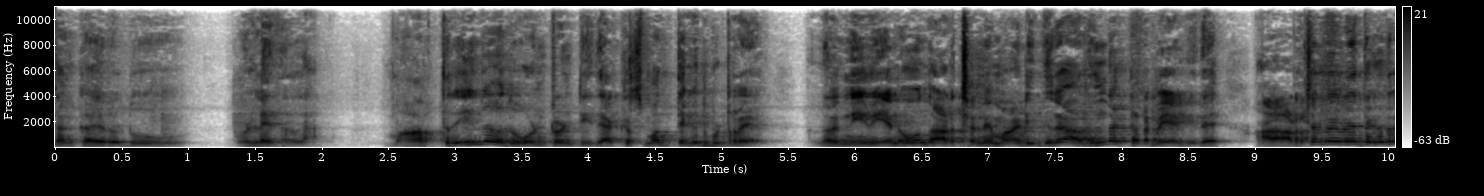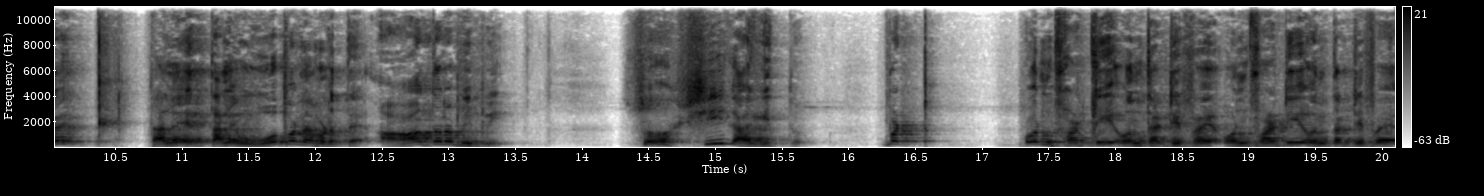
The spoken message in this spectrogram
ತನಕ ಇರೋದು ಒಳ್ಳೇದಲ್ಲ. ಮಾತ್ರೆಯಿಂದ ಅದು ಒನ್ ಟ್ವೆಂಟಿ ಇದೆ. ಅಕಸ್ಮಾತ್ ತೆಗೆದುಬಿಟ್ರೆ, ಅಂದರೆ ಏನೋ ಒಂದು ಅಡಚಣೆ ಮಾಡಿದ್ದೀರಾ ಅದರಿಂದ ಕಡಿಮೆಯಾಗಿದೆ ಆ ಅಡಚಣೆನೇ ತೆಗೆದ್ರೆ ತಲೆ ತಲೆ ಓಪನ್ ಆಗ್ಬಿಡುತ್ತೆ. ಆ ಥರ ಬಿ ಪಿ. ಸೊ ಹೀಗಾಗಿತ್ತು. But one forty one thirty five one forty one thirty five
